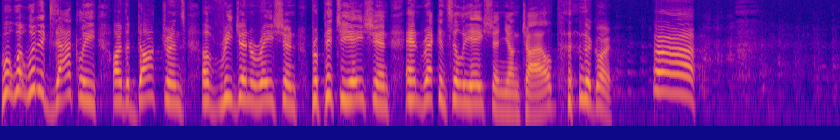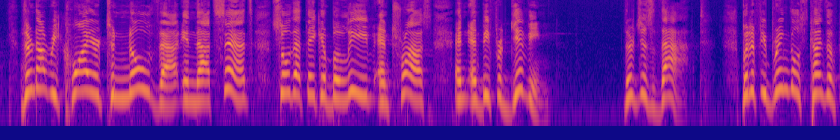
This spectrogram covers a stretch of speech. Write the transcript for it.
What, what, what exactly are the doctrines of regeneration, propitiation, and reconciliation, young child? they're going, ah. They're not required to know that in that sense so that they can believe and trust and, and be forgiving. They're just that. But if you bring those kinds of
